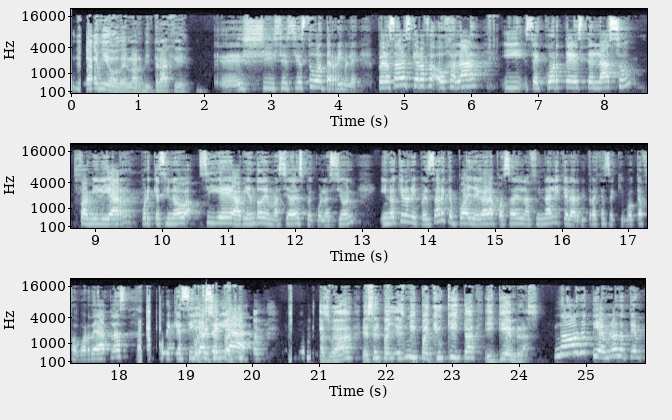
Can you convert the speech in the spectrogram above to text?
el daño del arbitraje. Eh, sí, sí, sí, estuvo terrible. Pero sabes qué, Rafa, ojalá y se corte este lazo familiar, porque si no sigue habiendo demasiada especulación y no quiero ni pensar que pueda llegar a pasar en la final y que el arbitraje se equivoque a favor de Atlas, ah, porque sí ya sería... Tiemblas, ¿va? Es, el, es mi pachuquita y tiemblas. No, no tiemblo, no tiemblo.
